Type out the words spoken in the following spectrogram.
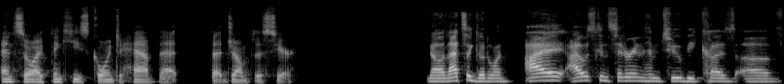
And so I think he's going to have that that jump this year. No, that's a good one. I I was considering him too because of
